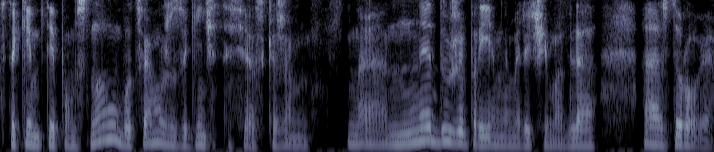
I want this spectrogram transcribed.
з таким типом сну, бо це може закінчитися, скажімо, не- дуже приємними речима для е, здоров'я.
